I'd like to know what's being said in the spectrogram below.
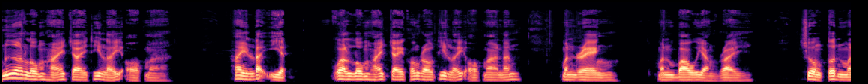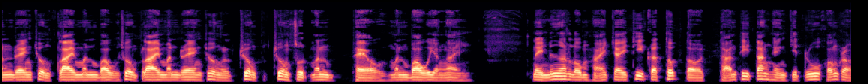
เนื้อลมหายใจที่ไหลออกมา ให้ละเอียดว่าลมหายใจของเราที่ไหลออกมานั้น มันแรง มันเบาอย่างไร ช่วงต้นมันแรงช่วงปลายมันเบา ช่วงปลายมันแรงช่วงช่วงช่วงสุดมันแผ่วมันเบาอยังไง ในเนื้อลมหายใจที่กระทบต่อฐานที่ตั้งแห่งจิตรู้ของเรา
